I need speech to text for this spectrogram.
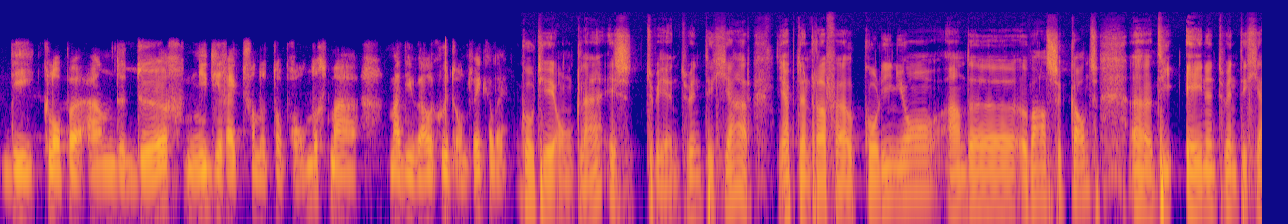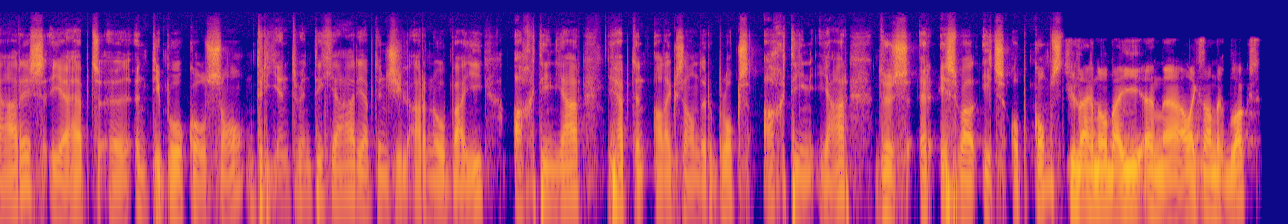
die kloppen aan de deur. Niet direct van de top 100, maar, maar die wel goed ontwikkelen. Gauthier Onclin is 22 jaar. Je hebt een Rafael Collignon aan de Waalse kant, uh, die 21 jaar is. Je hebt uh, een Thibaut Colson, 23 jaar. Je hebt een Gilles Arnaud Bailly, 18 jaar. Je hebt een Alexander Bloks, 18 jaar. Dus er is wel iets op komst. Gilles En uh, Alexander Bloks.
